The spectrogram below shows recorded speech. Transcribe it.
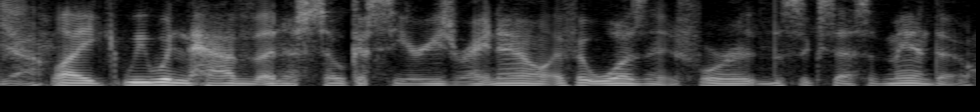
Yeah. Like we wouldn't have an Ahsoka series right now if it wasn't for the success of Mando.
